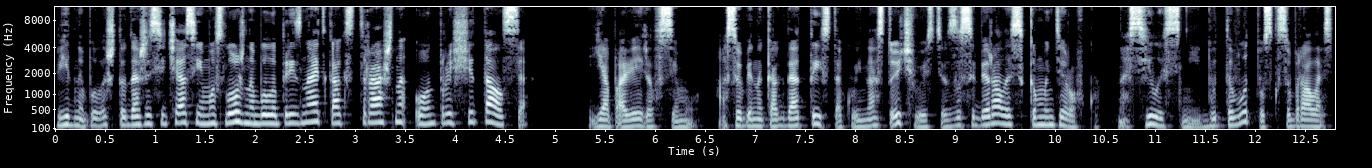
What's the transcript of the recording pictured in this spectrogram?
Видно было, что даже сейчас ему сложно было признать, как страшно он просчитался. Я поверил всему, особенно когда ты с такой настойчивостью засобиралась в командировку. Носилась с ней, будто в отпуск собралась,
